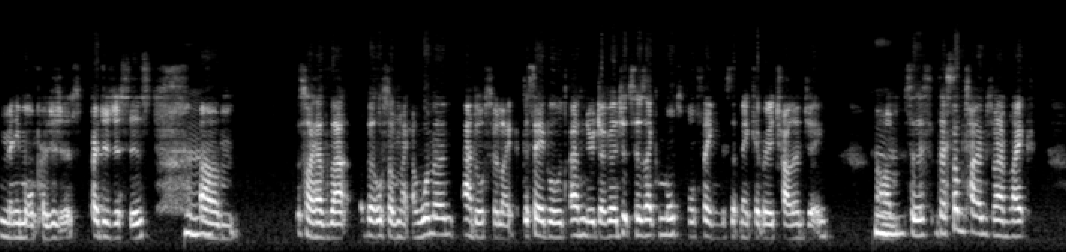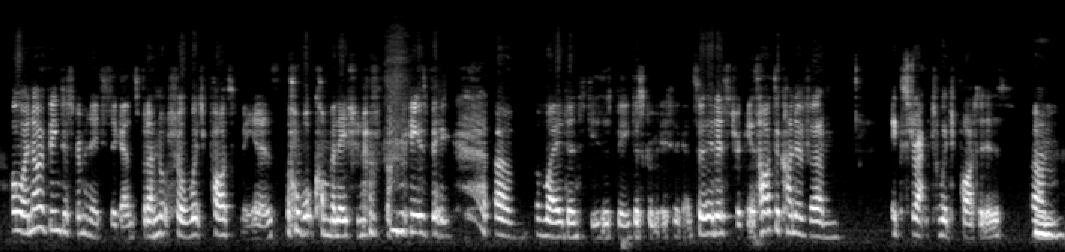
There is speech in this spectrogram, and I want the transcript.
many more prejudices prejudices. Mm. Um so I have that, but also I'm like a woman and also like disabled and neurodivergent. So there's like multiple things that make it very challenging. Mm. Um, so there's there's some times where I'm like, oh, I know I'm being discriminated against, but I'm not sure which part of me is or what combination of, of me is being um, of my identities is being discriminated against. So it is tricky. It's hard to kind of um, extract which part it is. Um,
